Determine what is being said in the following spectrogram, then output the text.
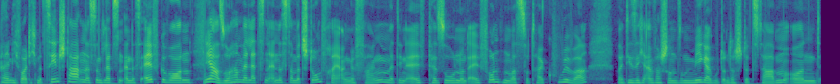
Eigentlich wollte ich mit zehn starten, es sind letzten Endes elf geworden. Ja, so haben wir letzten Endes damit sturmfrei angefangen, mit den elf Personen und elf Hunden, was total cool war, weil die sich einfach schon so mega gut unterstützt haben. Und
